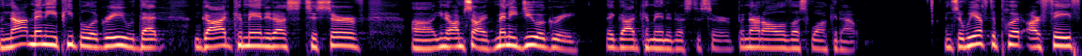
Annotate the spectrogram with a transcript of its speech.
And not many people agree that God commanded us to serve. Uh, you know, I'm sorry, many do agree that God commanded us to serve, but not all of us walk it out. And so we have to put our faith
